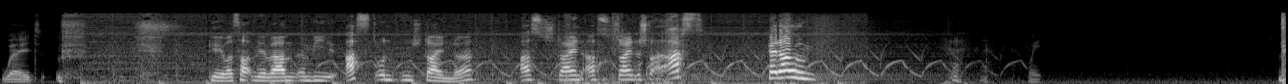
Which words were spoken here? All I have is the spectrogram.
wait. okay, was hatten wir? Wir haben irgendwie Ast und einen Stein, ne? Ast, Stein, Ast, Stein, Stein, Ast! Keine Ahnung! Wait.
